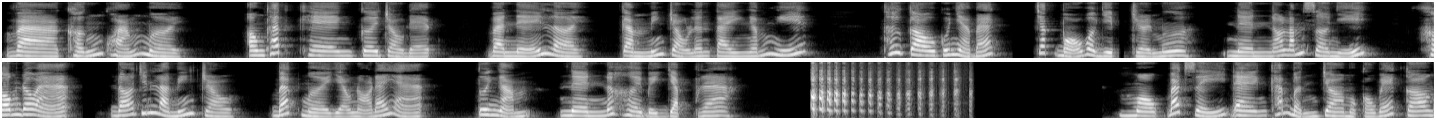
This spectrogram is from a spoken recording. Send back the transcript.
và khẩn khoản mời. Ông khách khen cơi trầu đẹp, và nể lời cầm miếng trầu lên tay ngắm nghía. Thứ câu của nhà bác chắc bổ vào dịp trời mưa, nên nó lắm sơ nhỉ. Không đâu ạ, à, đó chính là miếng trầu, bác mời dạo nọ đấy ạ. À. Tôi ngậm nên nó hơi bị dập ra. Một bác sĩ đang khám bệnh cho một cậu bé con.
